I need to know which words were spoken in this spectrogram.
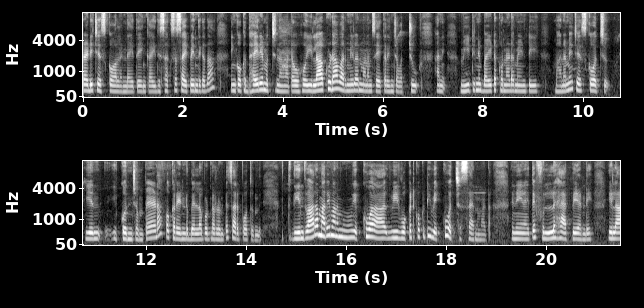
రెడీ చేసుకోవాలండి అయితే ఇంకా ఇది సక్సెస్ అయిపోయింది కదా. ఇంకొక ధైర్యం వచ్చిందనమాట ఓహో ఇలా కూడా వర్మీలను మనం సేకరించవచ్చు అని. వీటిని బయట కొనడం ఏంటి? మనమే చేసుకోవచ్చు. కొంచెం పేడ ఒక రెండు బెల్లపుంటలు ఉంటే సరిపోతుంది. దీని ద్వారా మరి మనము ఎక్కువ ఒకటికొకటి ఎక్కువ వచ్చేస్తాయి అనమాట నేనైతే ఫుల్ హ్యాపీ అండి. ఇలా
